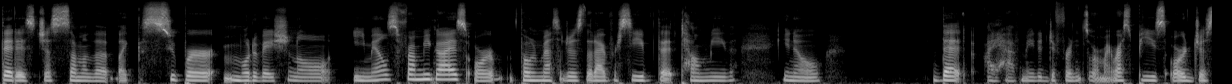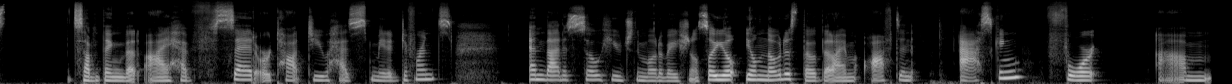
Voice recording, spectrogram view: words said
that is just some of the like super motivational emails from you guys or phone messages that I've received that tell me, you know, that I have made a difference or my recipes or just something that I have said or taught to you has made a difference. And that is so hugely motivational. So you'll you'll notice though that I'm often asking for um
